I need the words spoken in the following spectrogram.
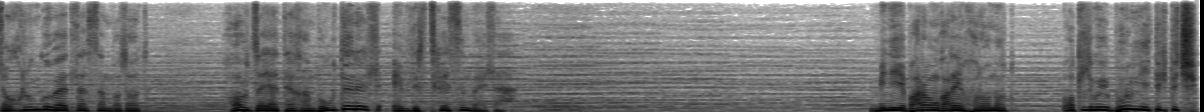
зөвхөрөнгөө байдлаасаа болоод хов заяатайгаан бүгдээрээ л эвлэрцгээсэн байлаа. Миний баруун гарын хуруунууд удалгүй бүрэн идэгдэж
